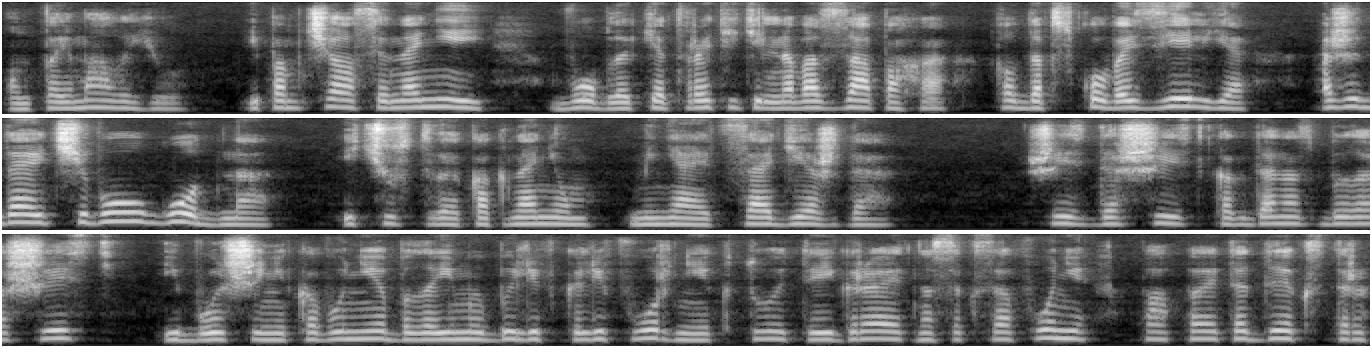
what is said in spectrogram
Он поймал ее и помчался на ней в облаке отвратительного запаха колдовского зелья, ожидая чего угодно и чувствуя, как на нем меняется одежда. Шесть до шесть, когда нас было шесть, и больше никого не было, и мы были в Калифорнии. Кто это играет на саксофоне? Папа, это Декстер,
